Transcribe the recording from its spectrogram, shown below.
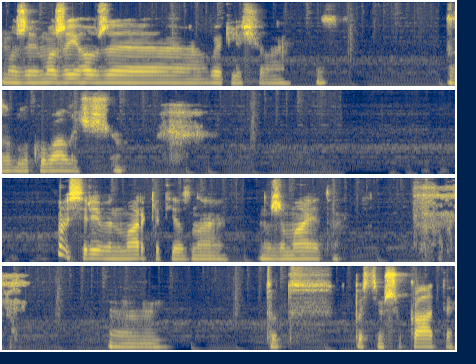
Може, може його вже виключили. Заблокували чи що. Ось рівень маркет, я знаю. Нажимаєте. Е, Тут, допустим, шукати.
